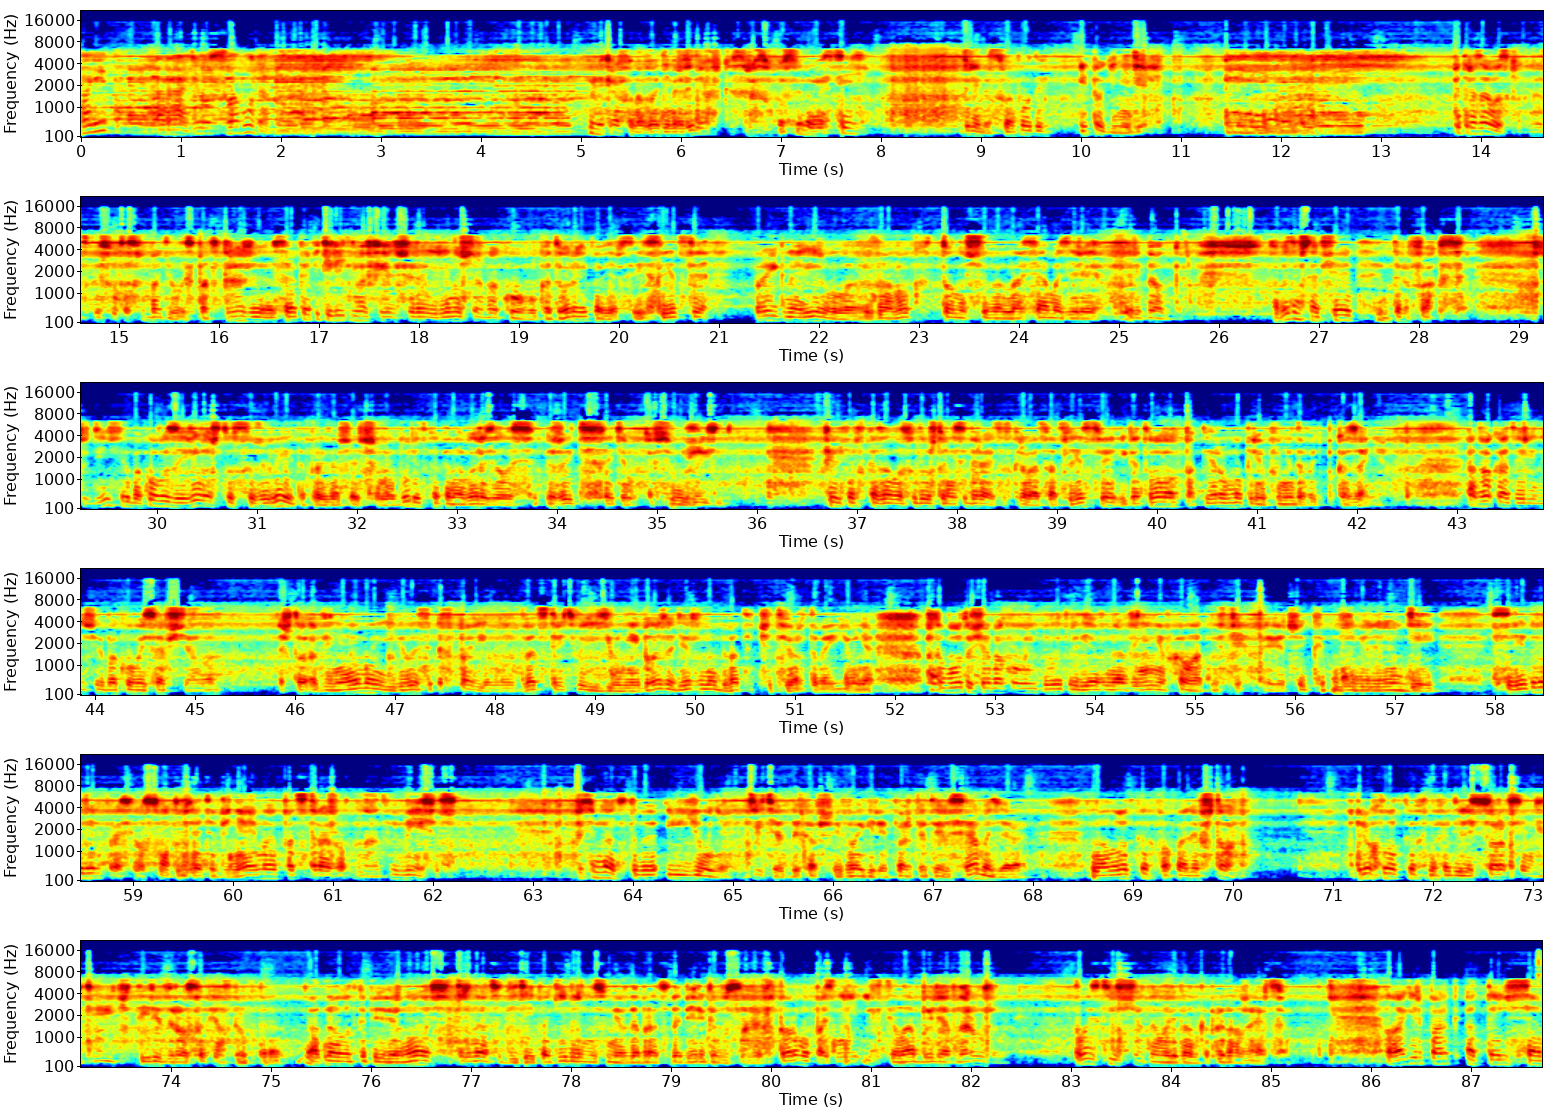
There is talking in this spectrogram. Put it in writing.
Говорит Радио Свобода. У микрофона Владимир Ведрашко. Сразу после новостей. Время свободы. Итоги недели. Петрозаводский городской суд освободил из-под стражи 45-летнего фельдшера Ирину Щербакову, которая, по версии следствия, проигнорировала звонок тонущего на Сямозере ребенка. Об этом сообщает Интерфакс. Суде Щербакова заявила, что сожалеет о произошедшем и будет, как она выразилась, жить с этим всю жизнь. Фельдшер сказала суду, что не собирается скрываться от следствия и готова по первому требованию давать показания. Адвокат Ирины Щербаковой сообщала, что обвиняемая явилась с повинной 23 июня и была задержана 24 июня. В субботу Щербаковой было предъявлено обвинение в халатности, приведшей к гибели людей. Следователь просил суд взять обвиняемую под стражу на два месяца. 18 июня дети, отдыхавшие в лагере парк-отель Сямозера, на лодках попали в шторм. В трех лодках находились 47 детей и 4 взрослых инструктора. Одна лодка перевернулась, 13 детей погибли, не сумев добраться до берега в условиях шторма. Позднее их тела были обнаружены. Поиски еще одного ребенка продолжаются. Лагерь парк отель Сям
